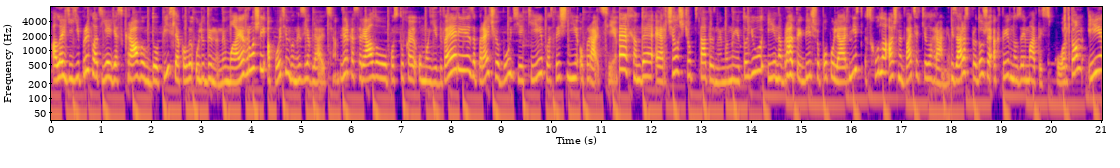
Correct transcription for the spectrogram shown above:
але її приклад є яскравим до після, коли у людини немає грошей, а потім вони з'являються. Зірка серіалу Постукає у мої двері, заперечує будь-які пластичні операції. Хьонде Ерчел, щоб стати знаменитою і набрати більшу популярність, схудла аж на 20 кілограмів. І зараз продовжує активно займатися спортом і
